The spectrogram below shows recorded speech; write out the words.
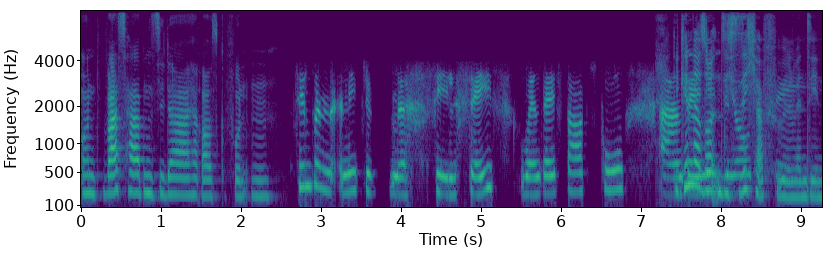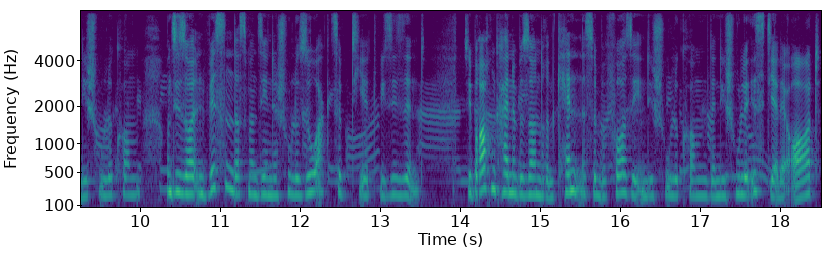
Und was haben Sie da herausgefunden? Die Kinder sollten sich sicher fühlen, wenn sie in die Schule kommen. Und sie sollten wissen, dass man sie in der Schule so akzeptiert, wie sie sind. Sie brauchen keine besonderen Kenntnisse, bevor sie in die Schule kommen, denn die Schule ist ja der Ort,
